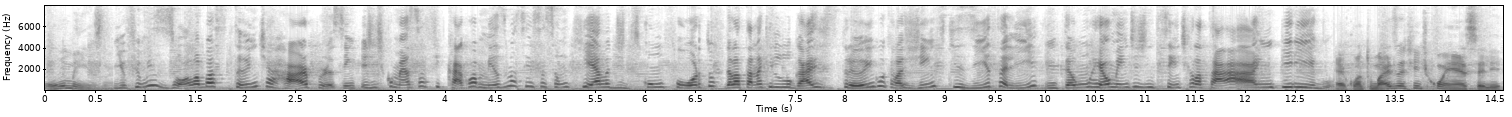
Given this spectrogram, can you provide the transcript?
homens, né? E o filme isola bastante a Harper, assim, e a gente começa a ficar com a mesma sensação que ela de desconforto, dela tá naquele lugar estranho, com aquela gente esquisita ali. Então, realmente, a gente sente que ela tá em perigo. É, quanto mais a gente conhece ali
